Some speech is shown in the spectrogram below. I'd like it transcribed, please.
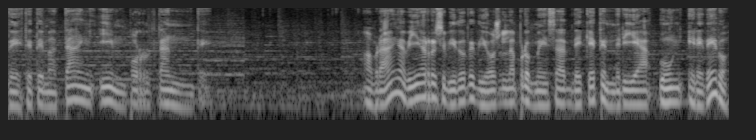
de este tema tan importante. Abraham había recibido de Dios la promesa de que tendría un heredero,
